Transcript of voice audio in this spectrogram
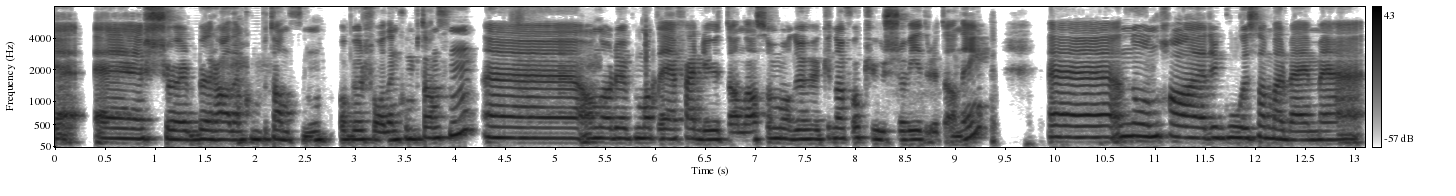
eh, sjøl bør ha den kompetansen, og bør få den kompetansen. Eh, og når du på en måte er ferdig utdanna, så må du kunne få kurs og videreutdanning. Eh, noen har gode samarbeid med,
